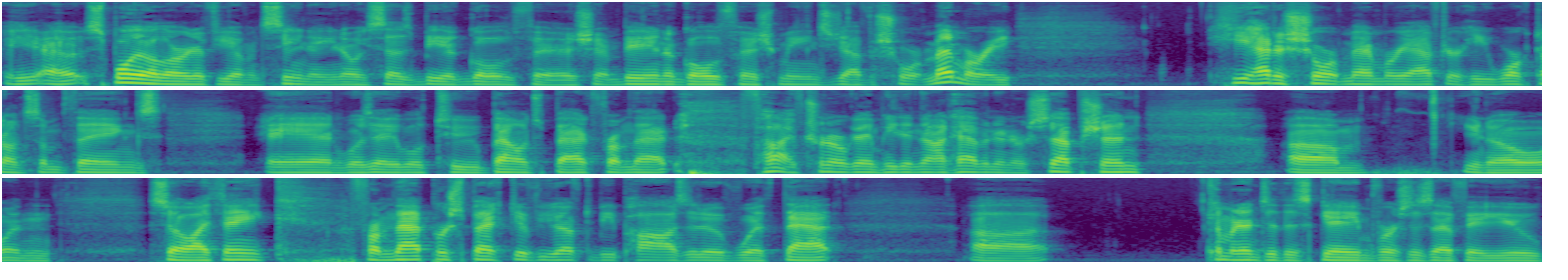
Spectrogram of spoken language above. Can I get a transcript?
he, uh, spoiler alert, if you haven't seen it, you know, he says be a goldfish, and being a goldfish means you have a short memory. He had a short memory after he worked on some things and was able to bounce back from that five turnover game. He did not have an interception. Um, you know, and so I think from that perspective, you have to be positive with that uh, coming into this game versus FAU.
